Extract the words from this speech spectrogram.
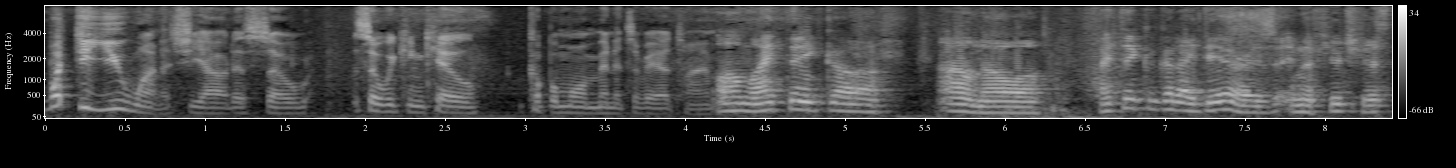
what do you want to see out of this so so we can kill a couple more minutes of airtime? Um, I think uh, I don't know. Uh, I think a good idea is in the future just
